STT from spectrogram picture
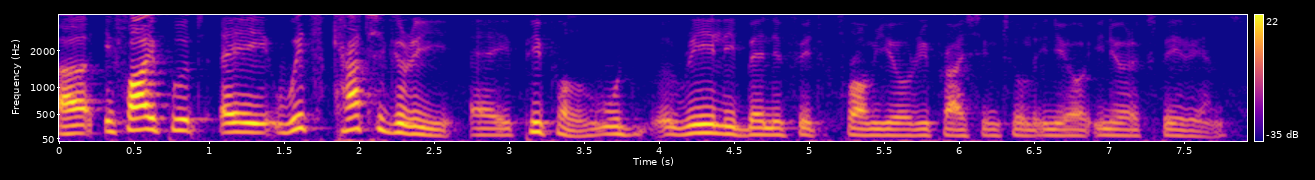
uh, if I put a which category a people would really benefit from your repricing tool in your in your experience?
